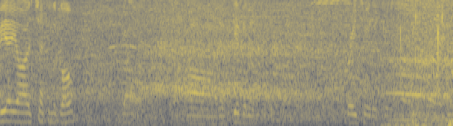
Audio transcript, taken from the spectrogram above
VAR is checking the goal. Oh, they've given it. 3 2 they've given it.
